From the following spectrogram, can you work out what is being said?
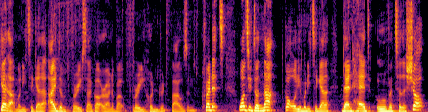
get that money together. I done three, so I've got around about 300,000 credits. Once you've done that, got all your money together, then head over to the shop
